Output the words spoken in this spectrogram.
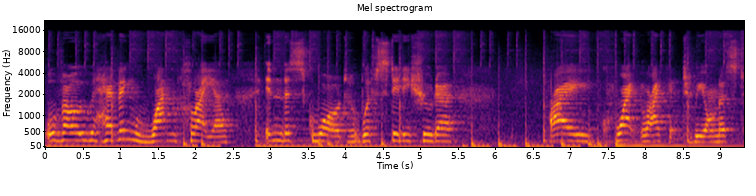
although having one player in the squad with Steady Shooter, I quite like it to be honest.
